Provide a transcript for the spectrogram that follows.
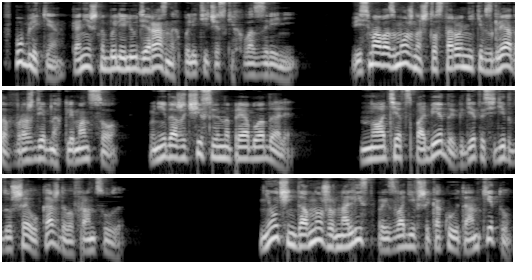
В публике, конечно, были люди разных политических воззрений. Весьма возможно, что сторонники взглядов, враждебных Клемансо, в ней даже численно преобладали. Но отец победы где-то сидит в душе у каждого француза. Не очень давно журналист, производивший какую-то анкету,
